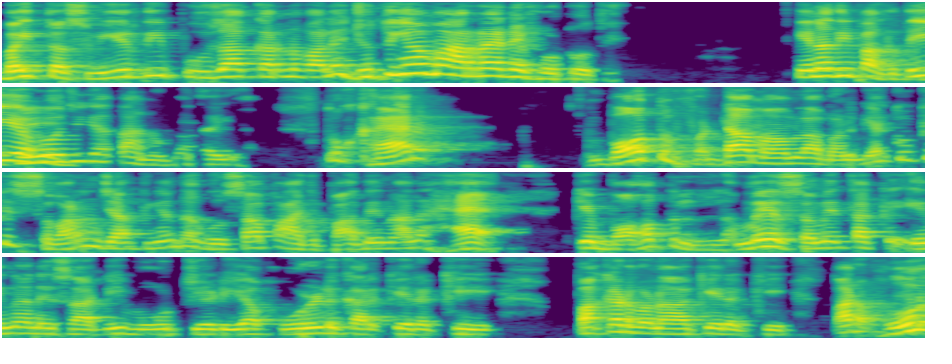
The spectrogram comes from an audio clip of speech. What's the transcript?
ਬਈ ਤਸਵੀਰ ਦੀ ਪੂਜਾ ਕਰਨ ਵਾਲੇ ਜੁੱਤੀਆਂ ਮਾਰ ਰਹੇ ਨੇ ਫੋਟੋ ਤੇ ਇਹਨਾਂ ਦੀ ਭਗਤੀ ਇਹੋ ਜੀ। ਆ ਤੁਹਾਨੂੰ ਪਤਾ ਹੀ ਆ ਤੋਂ ਖੈਰ ਬਹੁਤ ਵੱਡਾ ਮਾਮਲਾ ਬਣ ਗਿਆ ਕਿਉਂਕਿ ਸਵਰਨ ਜਾਤੀਆਂ ਦਾ ਗੁੱਸਾ ਭਾਜਪਾ ਦੇ ਨਾਲ ਹੈ ਕਿ ਬਹੁਤ ਲੰਮੇ ਸਮੇਂ ਤੱਕ ਇਹਨਾਂ ਨੇ ਸਾਡੀ ਵੋਟ ਜਿਹੜੀ ਆ ਹੋਲਡ ਕਰਕੇ ਰੱਖੀ ਪਕੜ ਬਣਾ ਕੇ ਰੱਖੀ ਪਰ ਹੁਣ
